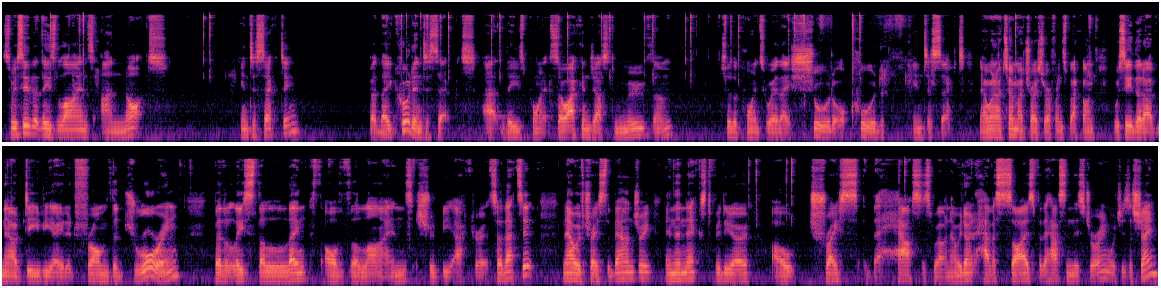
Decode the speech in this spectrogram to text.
So we see that these lines are not intersecting, but they could intersect at these points. So I can just move them to the points where they should or could intersect. Now when I turn my trace reference back on, we'll see that I've now deviated from the drawing but at least the length of the lines should be accurate. So that's it. Now we've traced the boundary. In the next video, I'll trace the house as well. Now we don't have a size for the house in this drawing, which is a shame.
